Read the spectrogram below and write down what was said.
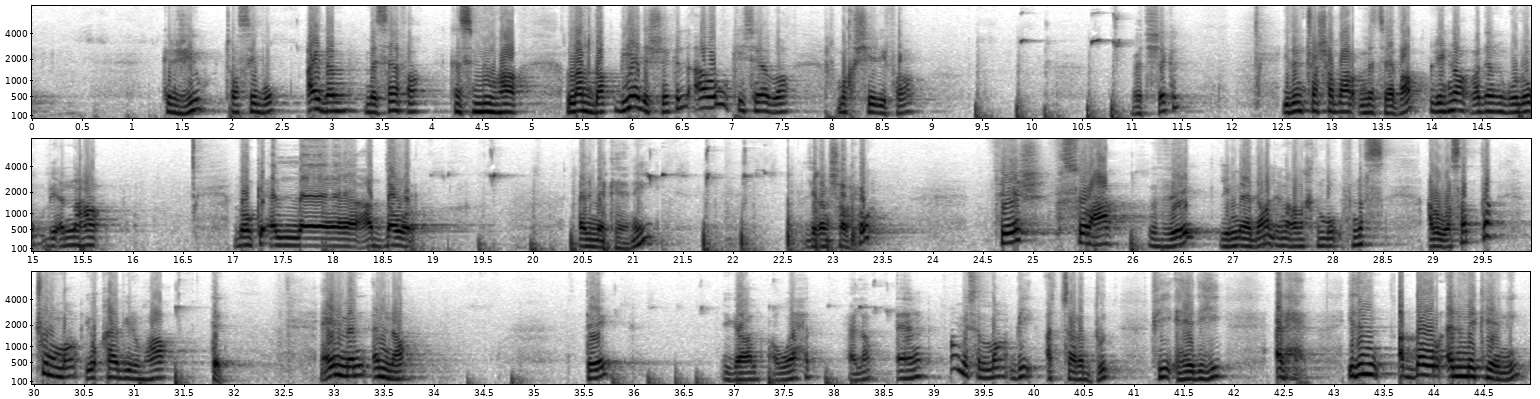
كنجيو تنصيبو أيضا مسافه كنسميوها لندا بهذا الشكل أو كتابه مختلفه بهذا الشكل. اذا تعتبر مسافه اللي هنا غادي نقولوا بأنها دونك الدور المكاني اللي غنشرحوه. فاش؟ في السرعة في لماذا؟ لأن غنخدموا في نفس الوسط. ثم يقابلها T علما أن T égale واحد على N أو يسمى بالتردد في هذه الحال. إذا الدور المكاني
